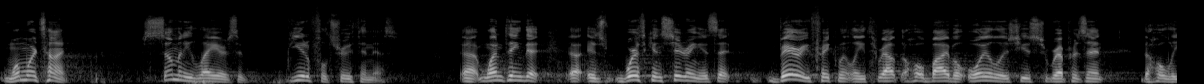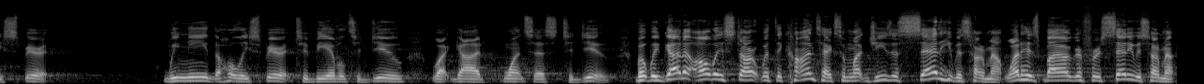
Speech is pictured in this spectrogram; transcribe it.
One more time. So many layers of beautiful truth in this. Uh, one thing that uh, is worth considering is that very frequently throughout the whole Bible, oil is used to represent the Holy Spirit. We need the Holy Spirit to be able to do what God wants us to do. But we've got to always start with the context and what Jesus said he was talking about, what his biographers said he was talking about.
